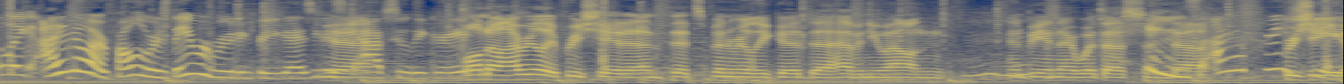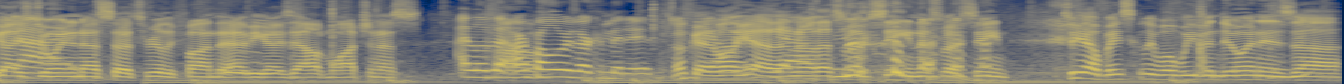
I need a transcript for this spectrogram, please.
Like I didn't know our followers; they were rooting for you guys. You guys Yeah. absolutely great. Well, no, I really appreciate it. It's been really good uh, having you out and, and being there with us. And, uh, I appreciate you guys that. joining us. So it's really fun to have you guys out and watching us. I love that our um, followers are committed. Okay, They well, are, yeah, no, that's what I've seen. That's what I've seen. So yeah, basically what we've been doing is uh,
